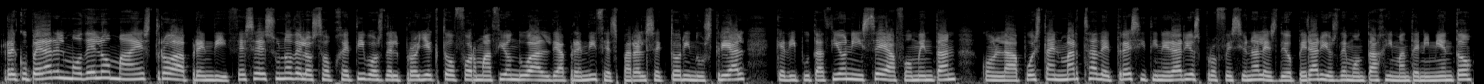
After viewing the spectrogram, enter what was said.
Recuperar el modelo maestro-aprendiz. Ese es uno de los objetivos del proyecto Formación Dual de Aprendices para el sector industrial que Diputación y SEA fomentan con la puesta en marcha de tres itinerarios profesionales de operarios de montaje y mantenimiento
